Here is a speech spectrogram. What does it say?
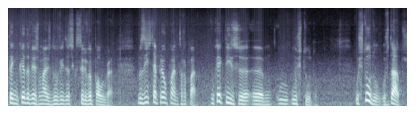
tenho cada vez mais dúvidas que sirva para o lugar. Mas isto é preocupante, repare. O que é que diz uh, o, o, estudo? O estudo, os dados.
